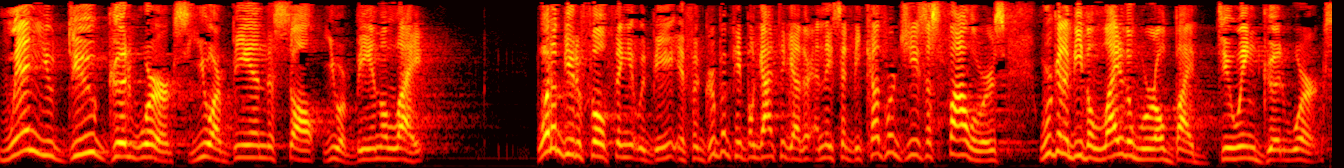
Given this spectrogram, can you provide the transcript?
when you do good works, you are being the salt, you are being the light. What a beautiful thing it would be if a group of people got together and they said, because we're Jesus followers, we're going to be the light of the world by doing good works.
